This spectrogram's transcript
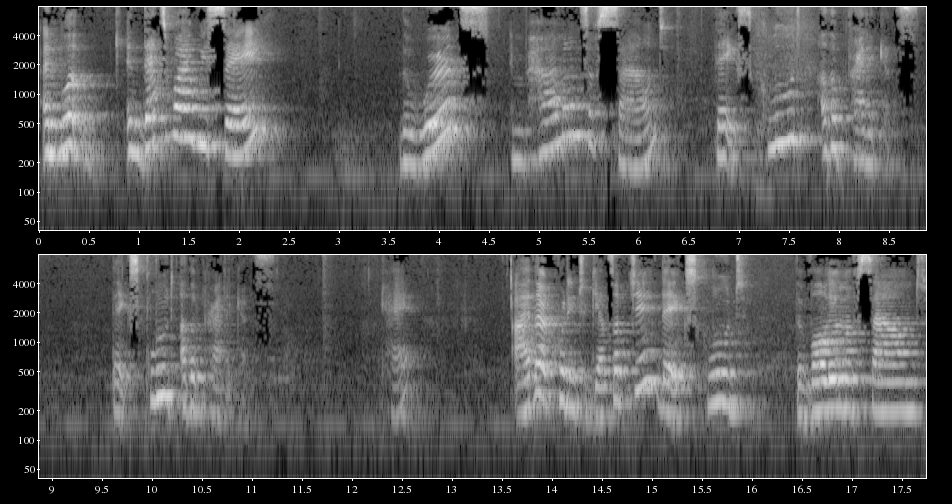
And what, and that's why we say the words impermanence of sound, they exclude other predicates. They exclude other predicates. Okay? Either according to Gyaltsabje, they exclude the volume of sound,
